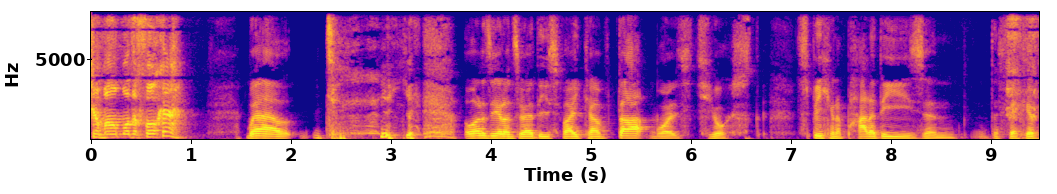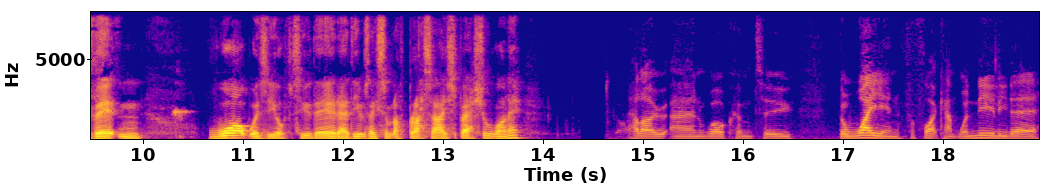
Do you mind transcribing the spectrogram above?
Come on, motherfucker! Well, yeah, I wanted to get onto Eddie's fight camp. That was just speaking of parodies and the thick of it, and what was he up to there, Eddie? It was like something off Brass Eye Special, wasn't it? Hello and welcome to the weigh-in for Fight Camp. We're nearly there.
